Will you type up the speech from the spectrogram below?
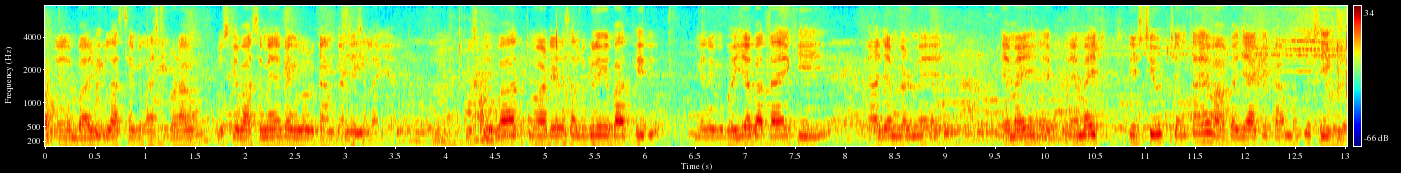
मैं बारहवीं क्लास तक लास्ट पढ़ा हूँ। उसके बाद से मैं बेंगलोर काम करने चला गया। उसके बाद वहाँ डेढ़ साल रुकने के बाद फिर मेरे भैया बताए कि आजमगढ़ में M I M I institute चलता है। वहाँ पर जाके काम मतलब सीख लो।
